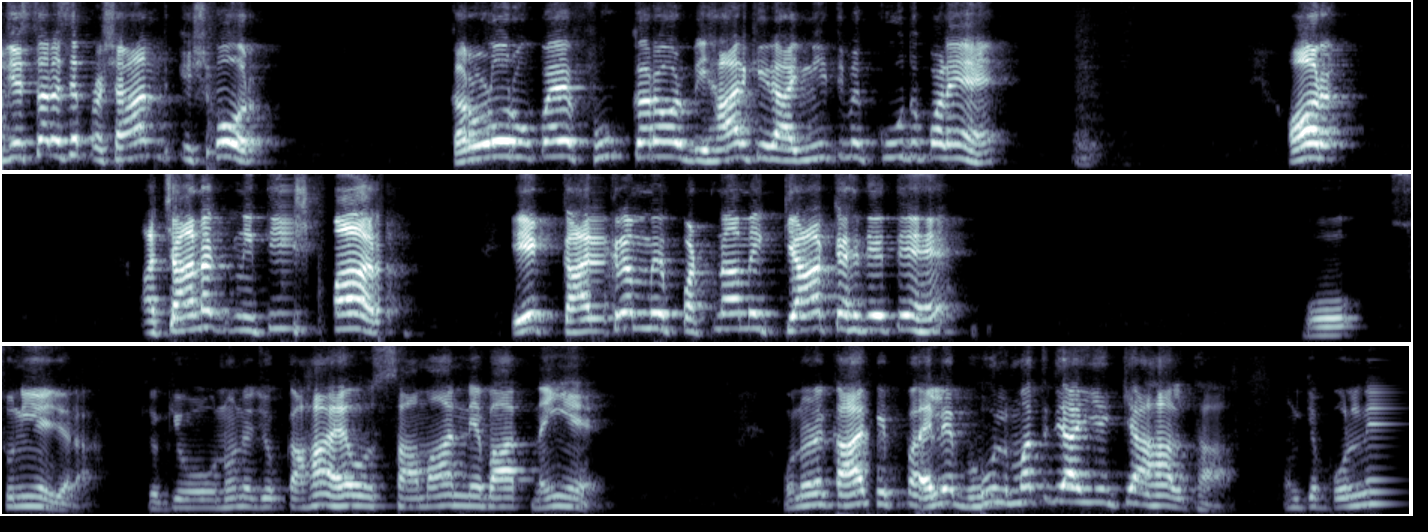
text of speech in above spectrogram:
जिस तरह से प्रशांत किशोर करोड़ों रुपए फूक कर और बिहार की राजनीति में कूद पड़े हैं और अचानक नीतीश कुमार एक कार्यक्रम में पटना में क्या कह देते हैं, वो सुनिए जरा, क्योंकि वो उन्होंने जो कहा है वो सामान्य बात नहीं है। उन्होंने कहा कि पहले भूल मत जाइए क्या हाल था। उनके बोलने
